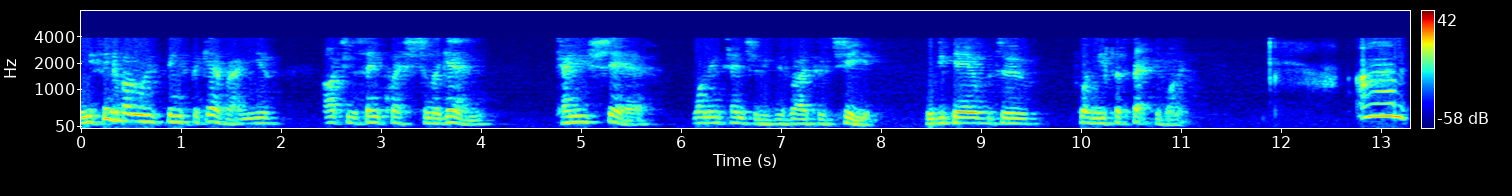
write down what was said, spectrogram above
when you think about all these things together and you ask you the same question again, can you share one intention you desire to achieve? Would you be able to put a new perspective on it? Um,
